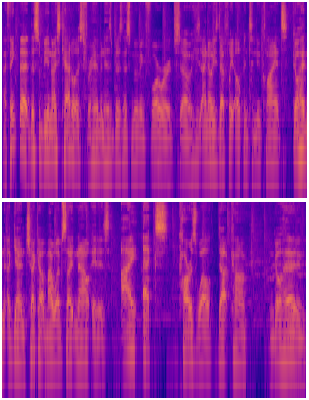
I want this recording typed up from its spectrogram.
I think that this will be a nice catalyst for him and his business moving forward. So he's I know he's definitely open to new clients. Go ahead and again check out my website now. It is ixcarswell.com and go ahead and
